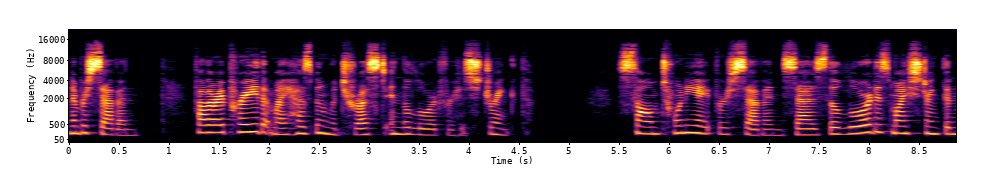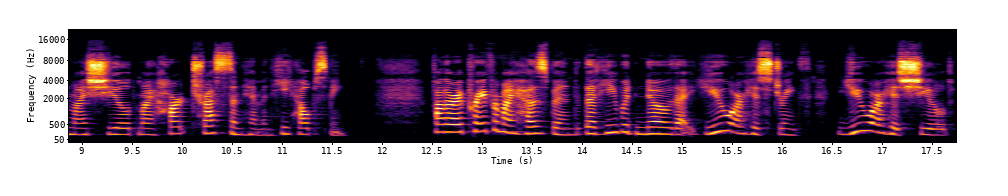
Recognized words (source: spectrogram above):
Number seven, Father, I pray that my husband would trust in the Lord for his strength. Psalm 28 verse 7 says, The Lord is my strength and my shield. My heart trusts in him and he helps me. Father, I pray for my husband that he would know that you are his strength. You are his shield.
